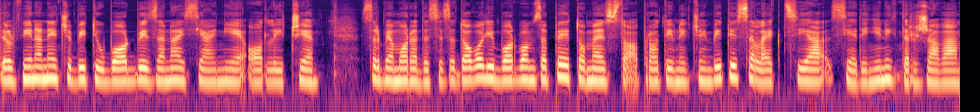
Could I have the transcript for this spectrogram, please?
Delfina neće biti u borbi za najsjajnije odličje. Srbija mora da se zadovolji borbom za peto mesto, a protivnik će im biti selekcija Sjedinjenih država.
